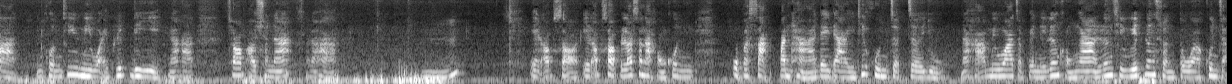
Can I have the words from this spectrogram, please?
ลาดเป็นคนที่มีไหวพริบดีนะคะ ชอบเอาชนะนะคะเอ็ดออฟสอดเอ็ดออฟสอดเป็นลักษณะของคนอุปสรรคปัญหาใด ๆ ที่คุณเจอเจออยู่นะคะ ไม่ว่าจะเป็นในเรื่องของงานเรื่องชีวิตเรื่องส่วนตัว คุณจะ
